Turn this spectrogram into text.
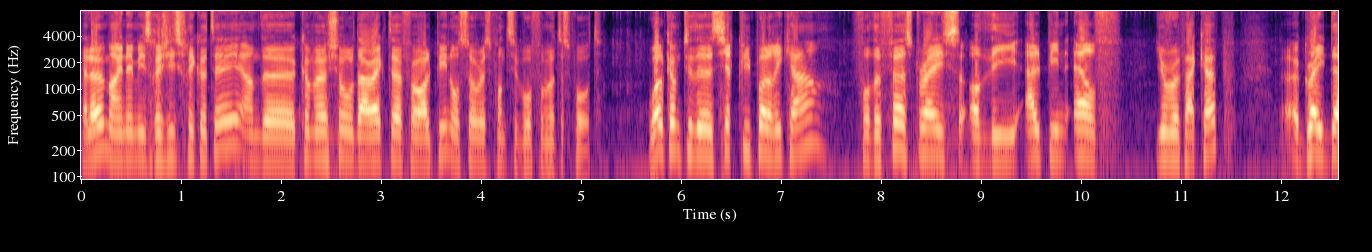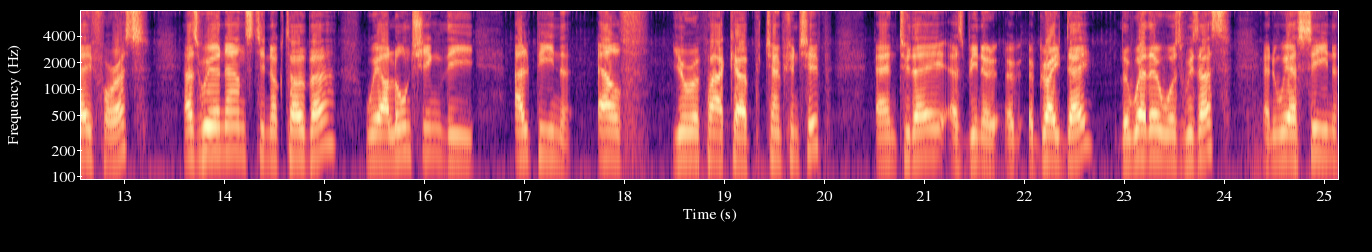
Hello, my name is Régis Fricotet. I'm the commercial director for Alpine, also responsible for motorsport. Welcome to the Circuit Paul Ricard for the first race of the Alpine Elf Europa Cup. A great day for us. As we announced in October, we are launching the Alpine Elf Europa Cup Championship, and today has been a, a, a great day the weather was with us and we have seen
